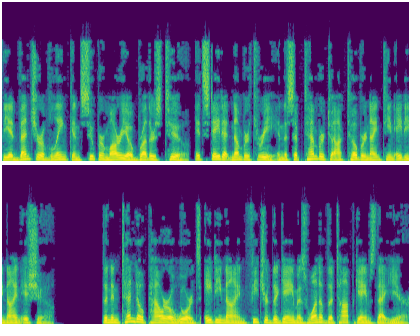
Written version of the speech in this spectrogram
The Adventure of Link and Super Mario Bros. 2. It stayed at number 3 in the September-October 1989 issue. The Nintendo Power Awards 89 featured the game as one of the top games that year.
